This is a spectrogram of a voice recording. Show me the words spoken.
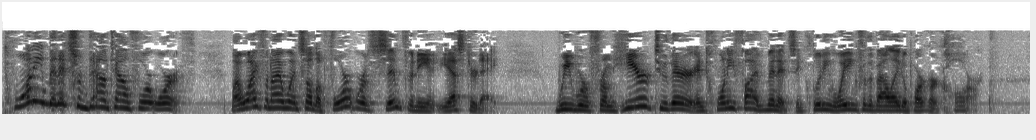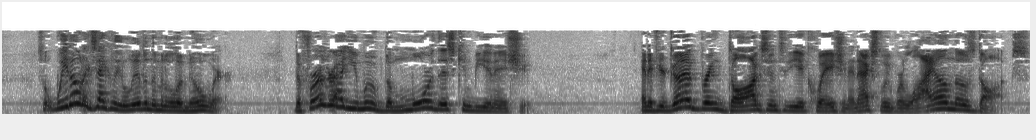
20 minutes from downtown Fort Worth. My wife and I went and saw the Fort Worth Symphony yesterday. We were from here to there in 25 minutes, including waiting for the valet to park our car. So we don't exactly live in the middle of nowhere. The further out you move, the more this can be an issue. And if you're going to bring dogs into the equation and actually rely on those dogs,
